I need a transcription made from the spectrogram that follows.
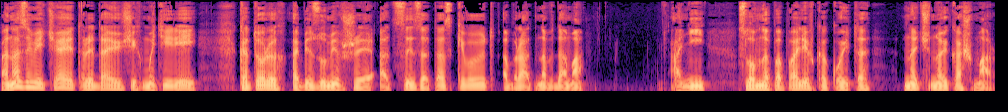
Она замечает рыдающих матерей, которых обезумевшие отцы затаскивают обратно в дома. Они словно попали в какой-то ночной кошмар.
